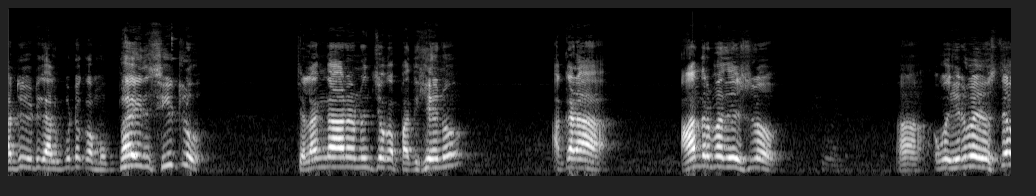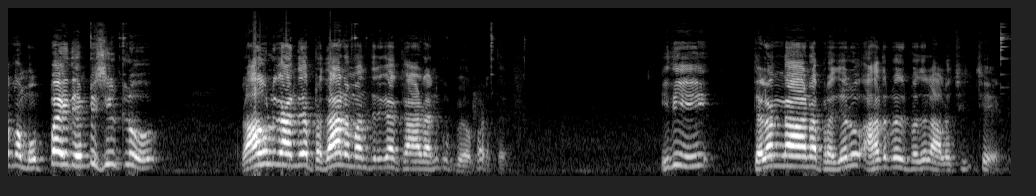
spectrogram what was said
అటు ఇటు కలుపుకుంటే ఒక ముప్పై ఐదు సీట్లు తెలంగాణ నుంచి ఒక పదిహేను అక్కడ ఆంధ్రప్రదేశ్లో ఒక ఇరవై వస్తే ఒక ముప్పై ఐదు ఎంపీ సీట్లు రాహుల్ గాంధీ ప్రధానమంత్రిగా కావడానికి ఉపయోగపడతాయి. ఇది తెలంగాణ ప్రజలు ఆంధ్రప్రదేశ్ ప్రజలు ఆలోచించేయండి.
